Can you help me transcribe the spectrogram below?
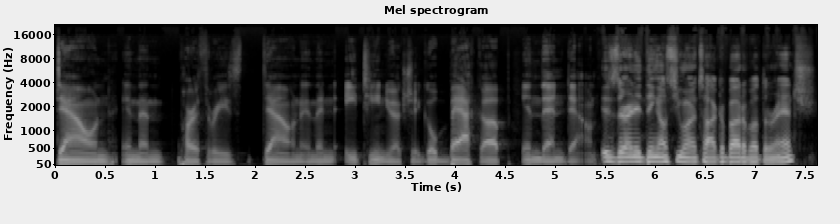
down and then par threes down. And then 18, you actually go back up and then down. Is there anything else you want to talk about about the ranch?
